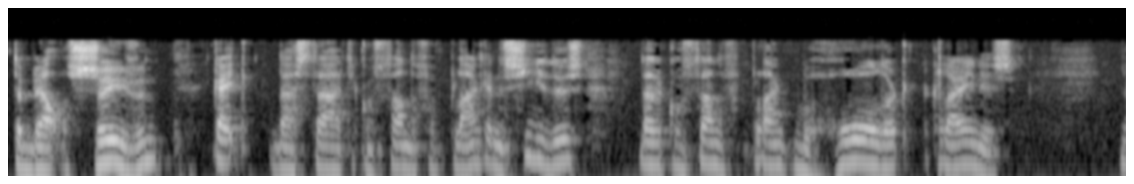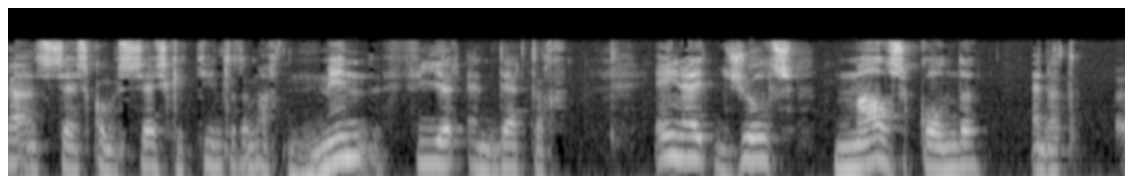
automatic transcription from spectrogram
tabel 7. Kijk, daar staat de constante van Planck. En dan zie je dus dat de constante van Planck behoorlijk klein is. Ja, 6,6 keer 10 tot de macht min 34. Eenheid joules maal seconde. En dat eh,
